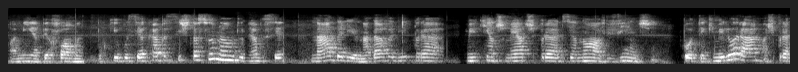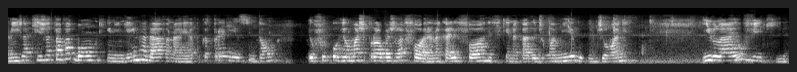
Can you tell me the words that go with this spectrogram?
a minha performance, porque você acaba se estacionando, né? Você nada ali, nadava ali para 1.500 metros para 19, 20. Pô, tem que melhorar, mas para mim aqui já estava bom, que ninguém nadava na época para isso. Então eu fui correr umas provas lá fora, na Califórnia, fiquei na casa de um amigo, do Johnny, e lá eu vi que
